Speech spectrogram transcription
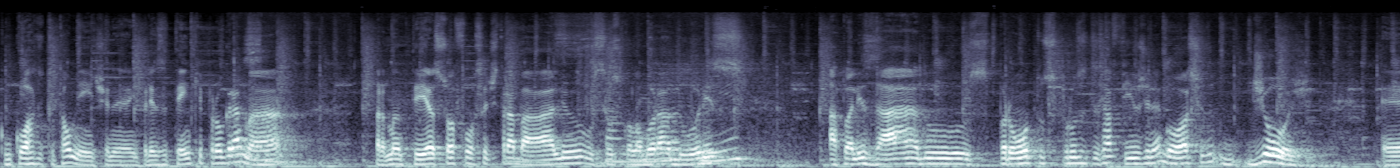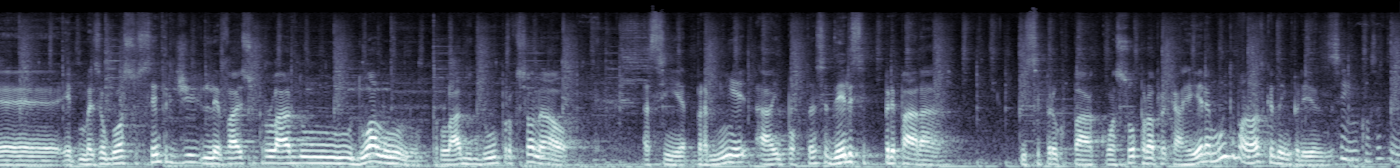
Concordo totalmente, né? A empresa tem que programar para manter a sua força de trabalho, os seus colaboradores atualizados, prontos para os desafios de negócio de hoje. É, mas eu gosto sempre de levar isso para o lado do aluno, para o lado do profissional. Assim, é, para mim, a importância dele se preparar e se preocupar com a sua própria carreira é muito maior do que a da empresa. Sim, com certeza.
